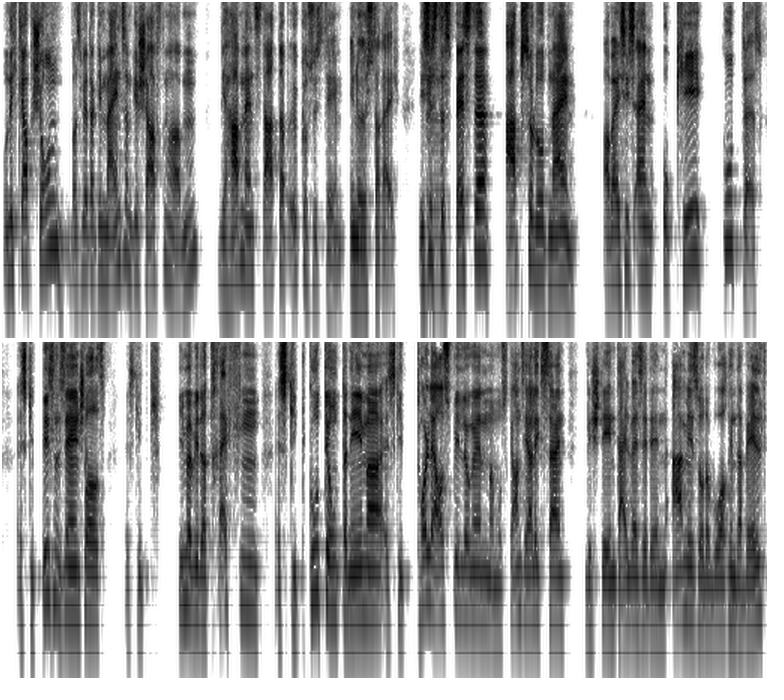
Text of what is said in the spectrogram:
Und ich glaube schon, was wir da gemeinsam geschaffen haben, wir haben ein Startup-Ökosystem in Österreich. Ist mhm. es das Beste? Absolut nein. Aber es ist ein okay gutes. Es gibt Business Angels, es gibt immer wieder treffen. Es gibt gute Unternehmer, es gibt tolle Ausbildungen. Man muss ganz ehrlich sein, wir stehen teilweise den Amis oder wo auch in der Welt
